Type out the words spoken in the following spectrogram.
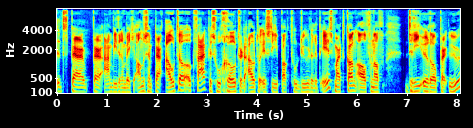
het is per, per aanbieder een beetje anders en per auto ook vaak. Dus hoe groter de auto is die je pakt, hoe duurder het is. Maar het kan al vanaf 3 euro per uur.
